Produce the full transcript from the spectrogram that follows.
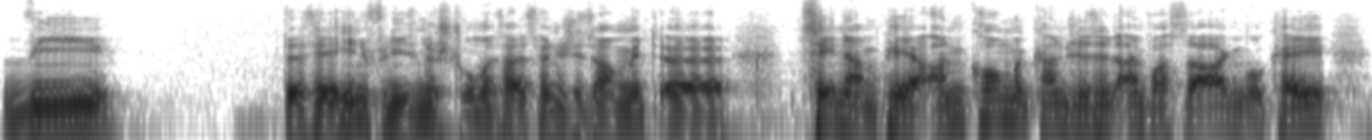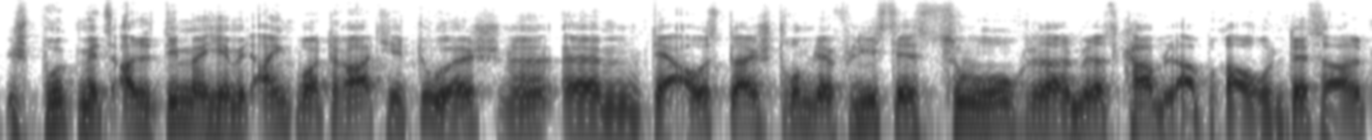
wie der sehr hinfließende Strom. Das heißt, wenn ich jetzt sagen, mit äh, 10 Ampere ankomme, kann ich jetzt nicht einfach sagen, okay, ich brücke mir jetzt alle Dimmer hier mit 1 Quadrat hier durch. Ne? Ähm, der Ausgleichsstrom, der fließt, der ist zu hoch, dass wir das Kabel abrauchen. Deshalb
